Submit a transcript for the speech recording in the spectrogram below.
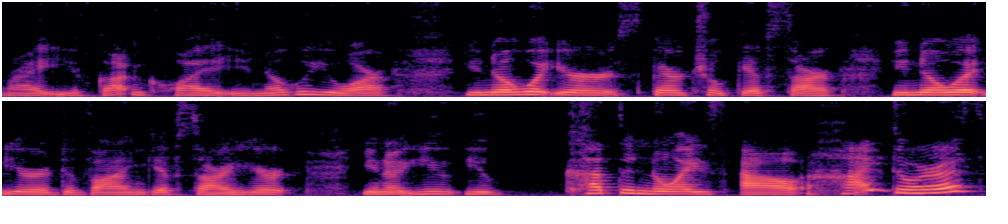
right? You've gotten quiet. You know who you are. You know what your spiritual gifts are. You know what your divine gifts are. You're, you know, you you cut the noise out. Hi, Doris,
